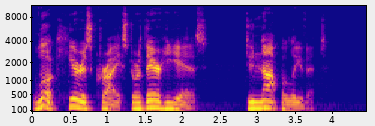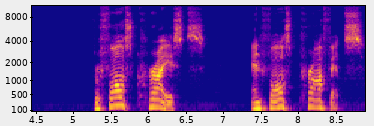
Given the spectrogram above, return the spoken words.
Look, here is Christ, or there he is, do not believe it. For false Christs and false prophets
